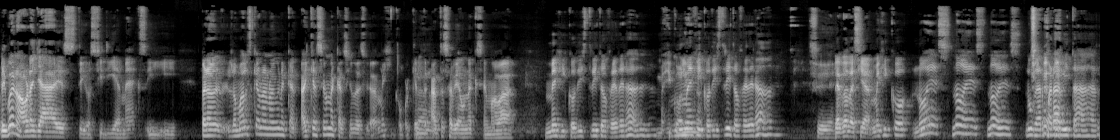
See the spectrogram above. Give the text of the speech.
y bueno, ahora ya es, digo, CDMX y... Pero lo malo es que ahora no hay una can- hay que hacer una canción de Ciudad de México, porque Claro. antes había una que se llamaba México Distrito Federal. México. México Distrito Federal. Sí. Luego decía, México no es, no es, no es lugar para habitar.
